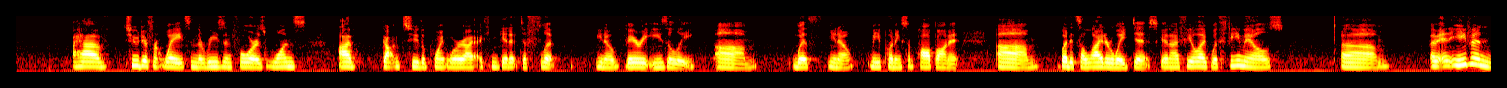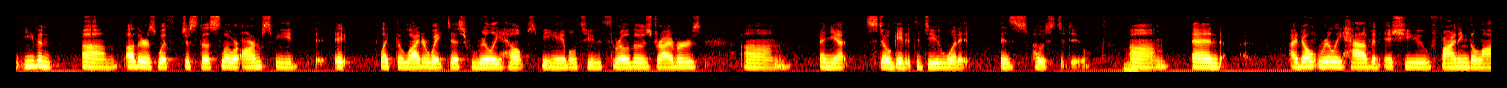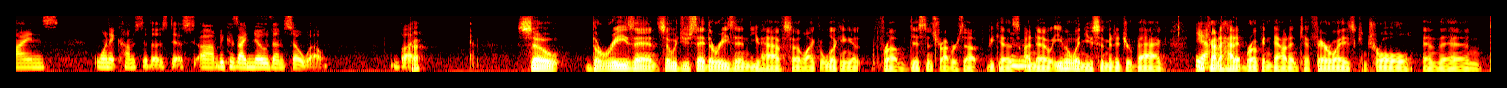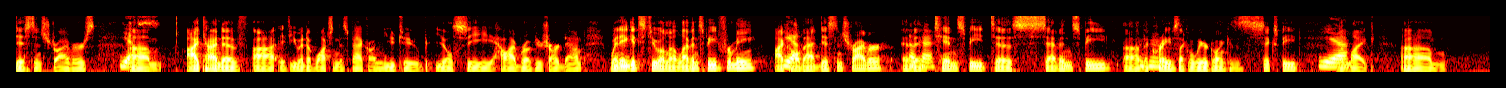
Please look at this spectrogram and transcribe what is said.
I have two different weights, and the reason for is once I've gotten to the point where I, I can get it to flip, you know, very easily um, with you know me putting some pop on it, um, but it's a lighter weight disc, and I feel like with females, um, I mean, and even even um, others with just a slower arm speed, it, it like the lighter weight disc really helps being able to throw those drivers, um, and yet still get it to do what it is supposed to do. Um, and I don't really have an issue finding the lines when it comes to those discs um, because I know them so well. But Okay. So the reason, so would you say the reason you have so like looking at from distance drivers up because I know even when you submitted your bag, you Mm-hmm. Yeah. kind of had it broken down into fairways, control, and then distance drivers. Yes. I kind of, uh, if you end up watching this back on YouTube, you'll see how I broke your chart down. When it gets to an 11 speed for me, I Mm-hmm. Yeah. call that distance driver, and then Okay. Mm-hmm. 10 speed to 7 speed. Uh, The Crave's like a weird one because it's 6 speed. Yeah. But like, um,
